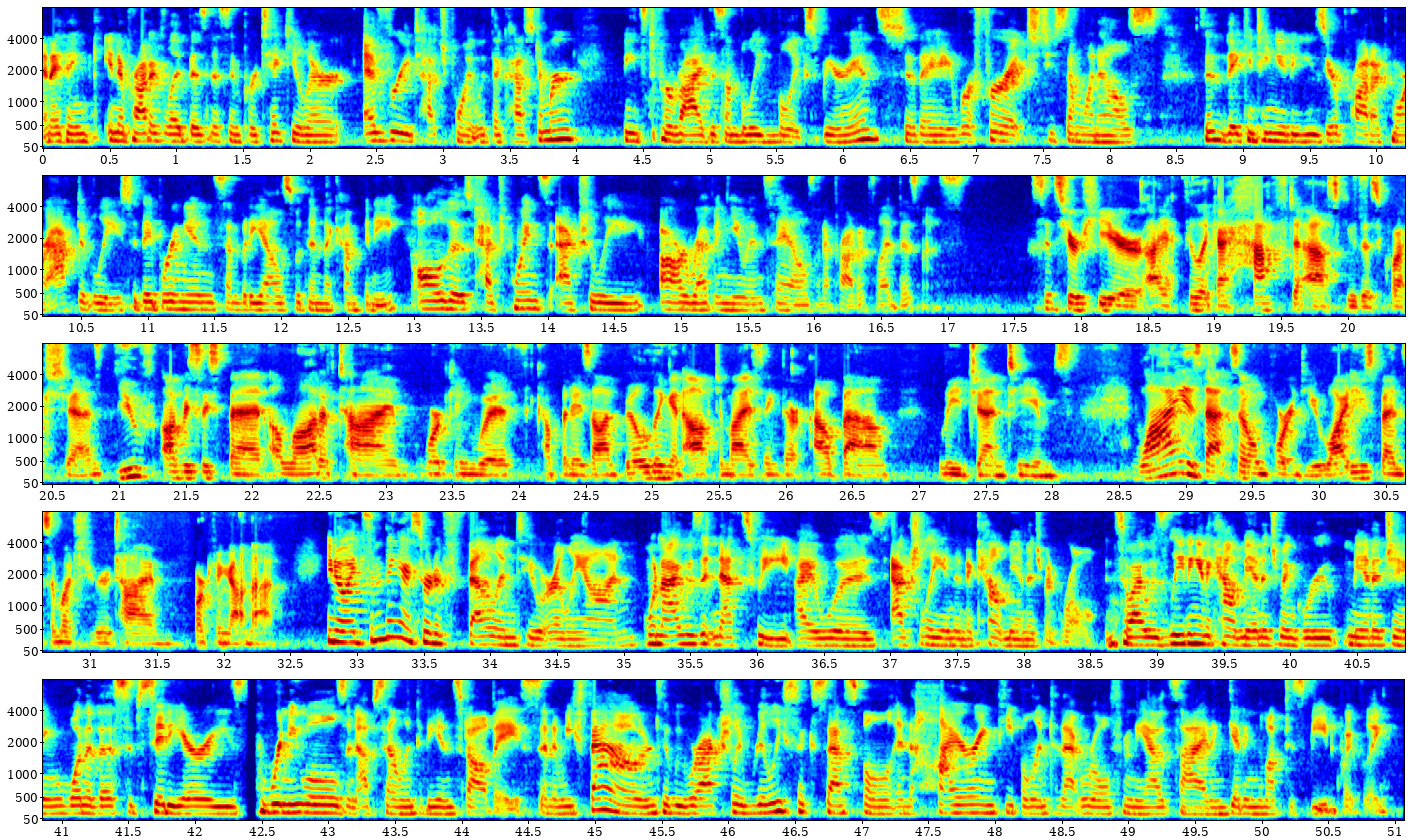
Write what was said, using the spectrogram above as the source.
And i think in a product led business in particular every touch point with the customer needs to provide this unbelievable experience. So they refer it to someone else so that they continue to use your product more actively. So they bring in somebody else within the company. All of those touch points actually are revenue and sales in a product led business. Since you're here, I feel like I have to ask you this question. You've obviously spent a lot of time working with companies on building and optimizing their outbound lead gen teams. Why is that so important to you? Why do you spend so much of your time working on that? You know, it's something I sort of fell into early on. When I was at NetSuite, I was actually in an account management role. And so I was leading an account management group, managing one of the subsidiaries, renewals and upsell into the install base. And we found that we were actually really successful in hiring people into that role from the outside and getting them up to speed quickly.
